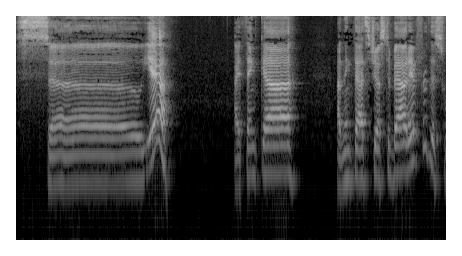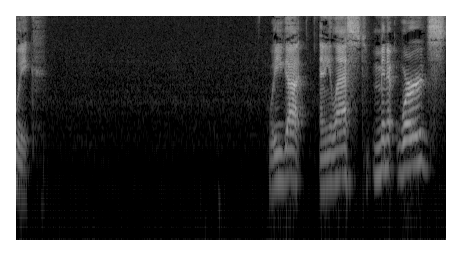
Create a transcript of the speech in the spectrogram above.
So yeah, I think uh, I think that's just about it for this week. What you got? Any last minute words?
